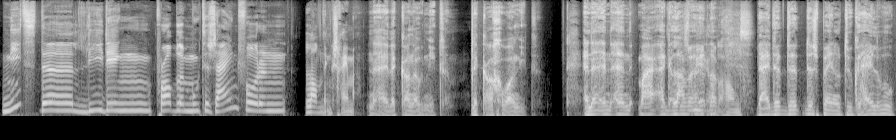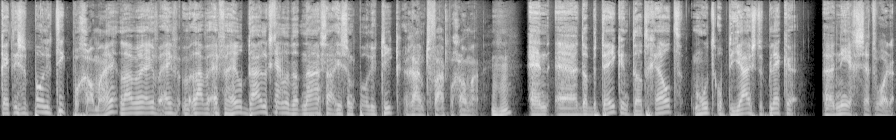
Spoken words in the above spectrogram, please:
niet de leading problem moeten zijn voor een landingsschema. Nee, dat kan ook niet. Dat kan gewoon niet. En, en, en, maar eh, Dat laten is we, meer aan de hand. Nee, er, spelen natuurlijk een heleboel. Kijk, het is een politiek programma. Hè? Laten, we even, even, laten we even heel duidelijk stellen dat NASA is een politiek ruimtevaartprogramma. Mhm. En eh, dat betekent dat geld moet op de juiste plekken eh, neergezet worden.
